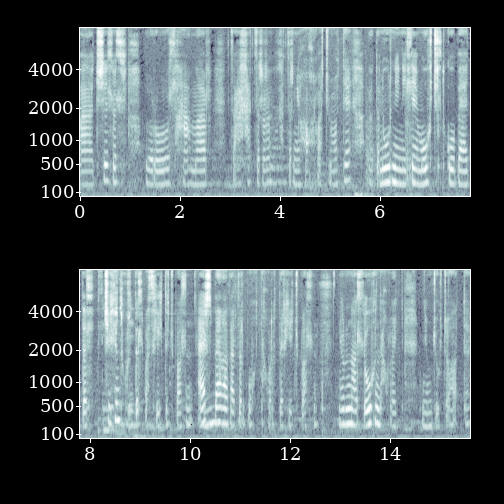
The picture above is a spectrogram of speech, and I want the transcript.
а жишээлбэл уруул, хамар, за хазар, хазарны хохорхоо ч юм уу те одоо нүүрний нилээн мөөгчлөлтгүй байдал чихэнд хүртэл бас хийгдэж болно. Арьс байгаа газар бүх давхарга дээр хийж болно. Ер нь бол өөхөн давхаргыг нэмж өгч байгаа те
